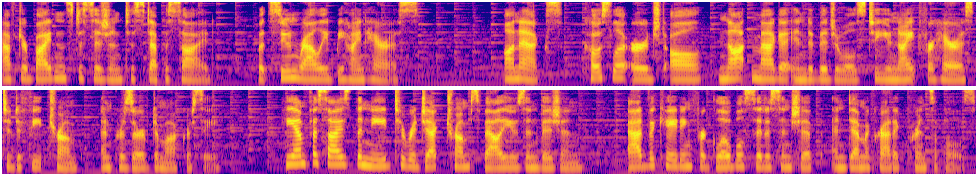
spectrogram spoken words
after Biden's decision to step aside, but soon rallied behind Harris. On X, Khosla urged all not MAGA individuals to unite for Harris to defeat Trump and preserve democracy. He emphasized the need to reject Trump's values and vision, advocating for global citizenship and democratic principles.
